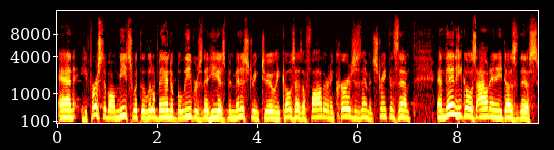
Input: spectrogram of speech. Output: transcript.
And he first of all meets with the little band of believers that he has been ministering to. He goes as a father and encourages them and strengthens them. And then he goes out and he does this.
